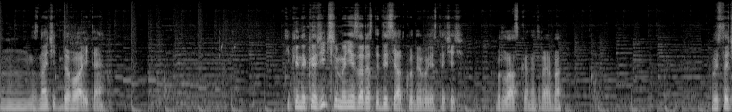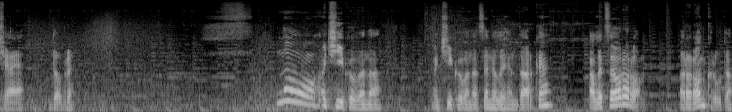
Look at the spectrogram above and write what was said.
м значить, давайте. Тільки не кажіть, що мені зараз на десятку не вистачить. Будь ласка, не треба. Вистачає. Добре. Ну, очікувано. Очікувано, це не легендарка. Але це Оророн. Оророн круто.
